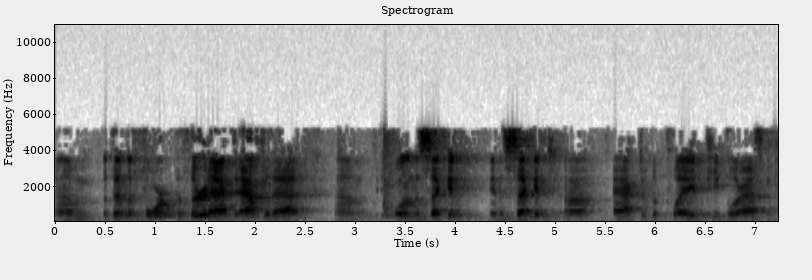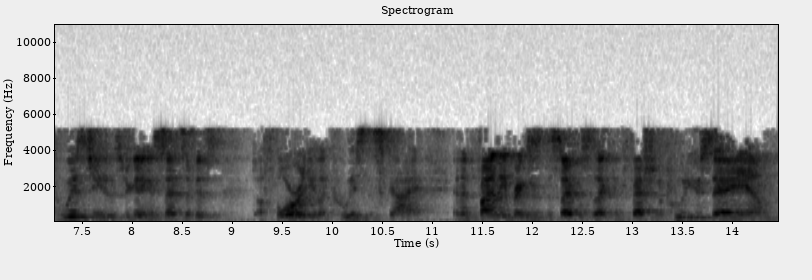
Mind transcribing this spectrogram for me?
Um, but then the fourth, the third act after that, um, well, in the second in the second uh, act of the play, people are asking, "Who is Jesus?" You're getting a sense of his authority, like, "Who is this guy?" And then finally, he brings his disciples to that confession of, "Who do you say I am?"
